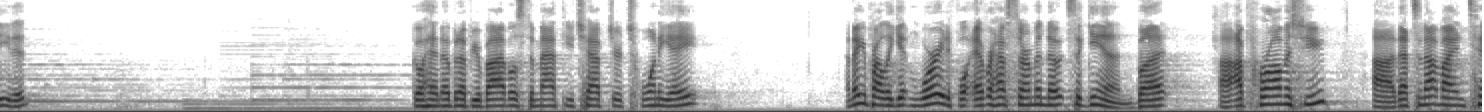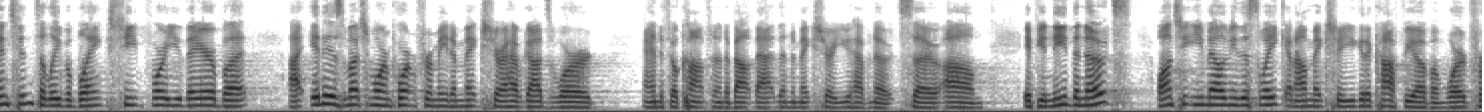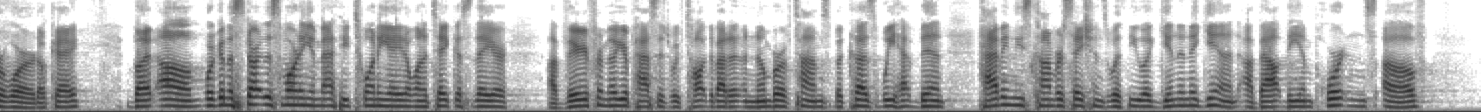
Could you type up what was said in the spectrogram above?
seated. Go ahead and open up your Bibles to Matthew chapter 28. I know you're probably getting worried if we'll ever have sermon notes again, but uh, I promise you uh, that's not my intention to leave a blank sheet for you there, but uh, it is much more important for me to make sure I have God's Word and to feel confident about that than to make sure you have notes. So um, if you need the notes, why don't you email me this week and I'll make sure you get a copy of them word for word, okay? But um, we're going to start this morning in Matthew 28. I want to take us there. A very familiar passage. We've talked about it a number of times because we have been having these conversations with you again and again about the importance of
